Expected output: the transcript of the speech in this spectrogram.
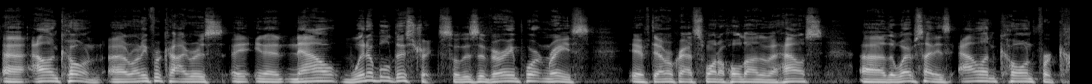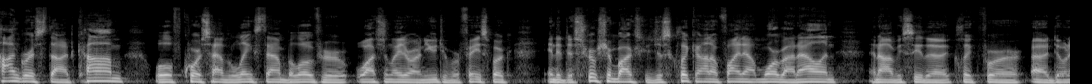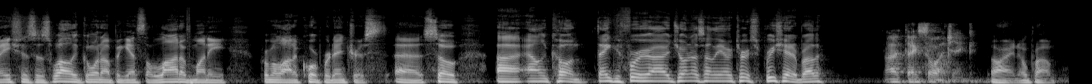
Uh, Alan Cohn uh, running for Congress in a now winnable district. So this is a very important race if Democrats want to hold on to the House. Uh, the website is alancohnforcongress.com. We'll, of course, have the links down below if you're watching later on YouTube or Facebook in the description box. You just click on it, find out more about Alan, and obviously the click for uh, donations as well, going up against a lot of money from a lot of corporate interests. Uh, so, uh, Alan Cohn, thank you for joining us on the Young Turks. Appreciate it, brother. thanks a lot, Cenk. All right, no problem.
